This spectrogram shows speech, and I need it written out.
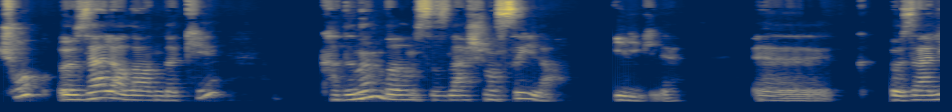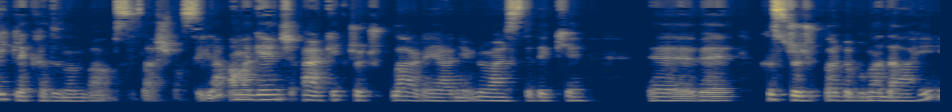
çok özel alandaki kadının bağımsızlaşmasıyla ilgili. Ee, özellikle kadının bağımsızlaşmasıyla ama genç erkek çocuklar da yani üniversitedeki e, ve kız çocukları da buna dahil.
